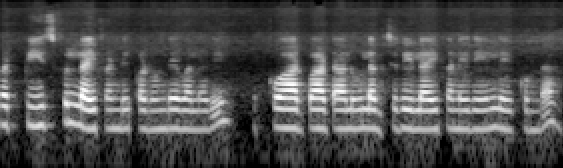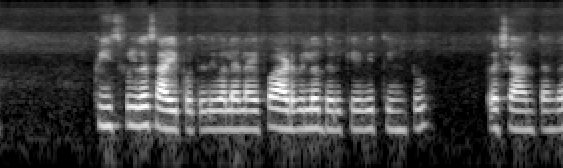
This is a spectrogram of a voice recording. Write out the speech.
బట్ పీస్ఫుల్ లైఫ్ అండి ఇక్కడ ఉండే వాళ్ళది. ఎక్కువ ఆర్పాటాలు లగ్జరీ లైఫ్ అనేది ఏం లేకుండా పీస్ఫుల్గా సాగిపోతుంది. వాళ్ళ లైఫ్ అడవిలో దొరికేవి తింటూ ప్రశాంతంగా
